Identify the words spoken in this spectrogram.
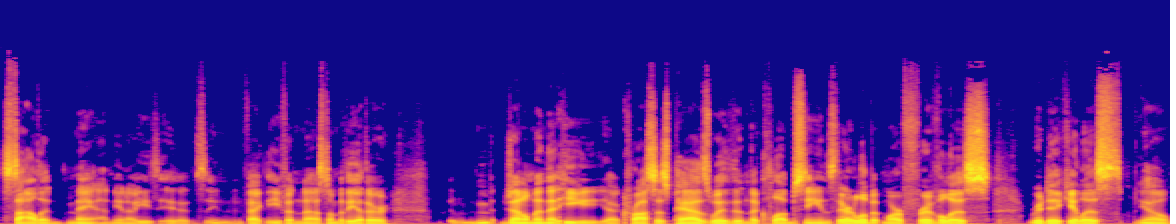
solid man. You know, he's in fact even uh, some of the other gentlemen that he uh, crosses paths with in the club scenes, they're a little bit more frivolous, ridiculous. You know,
